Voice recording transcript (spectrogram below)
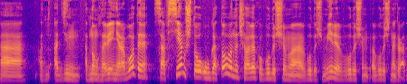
э, один, одно мгновение работы со всем, что уготовано человеку в будущем, э, в будущем мире, в будущем, в будущей награде.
